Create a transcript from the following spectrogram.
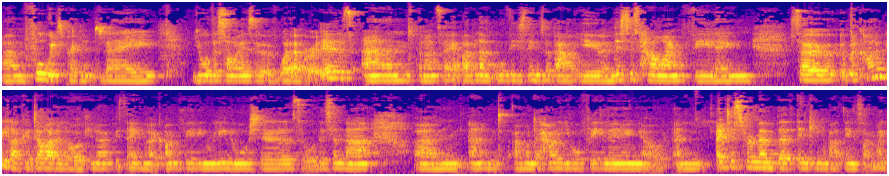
I'm four weeks pregnant today, you're the size of whatever it is. And then I'd say, I've learned all these things about you and this is how I'm feeling. So it would kind of be like a dialogue, you know, I'd be saying like, I'm feeling really nauseous or this and that. Um, and I wonder how you're feeling. And I just remember thinking about things like, my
